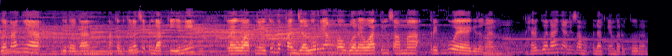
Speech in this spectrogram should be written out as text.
gue nanya gitu kan. Nah kebetulan si pendaki ini lewatnya itu bukan jalur yang mau gue lewatin sama trip gue gitu kan. Aha. akhirnya gue nanya nih sama pendaki yang baru turun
